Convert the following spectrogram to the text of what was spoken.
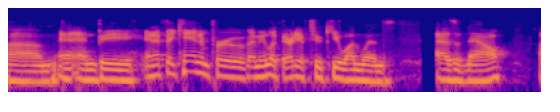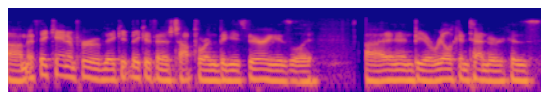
um, and, and be and if they can improve, I mean, look, they already have two Q1 wins as of now. Um, if they can improve, they could they could finish top four in the Big East very easily, uh, and, and be a real contender because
